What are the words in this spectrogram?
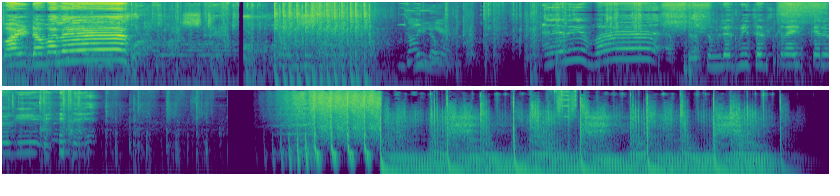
भाई डबल एस अरे वाह तो तुम लोग भी सब्सक्राइब करोगे।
